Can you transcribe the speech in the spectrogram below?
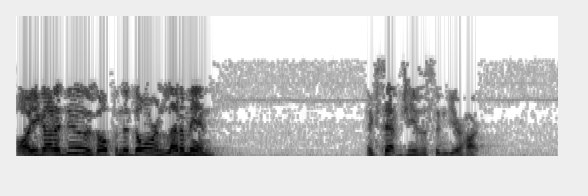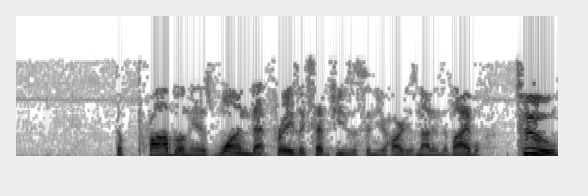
All you got to do is open the door and let him in. Accept Jesus into your heart. The problem is one, that phrase "accept Jesus into your heart" is not in the Bible. Two,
